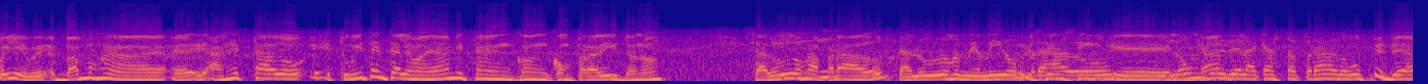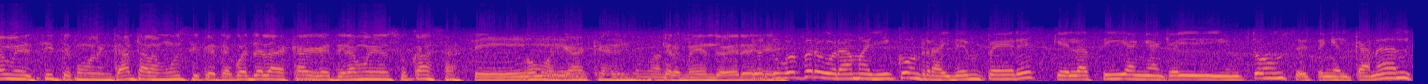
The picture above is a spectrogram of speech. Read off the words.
Oye, vamos a... eh, has estado... Estuviste en Telemiami tan con, con Pradito, ¿no? Saludos a Prado. Saludos a mi amigo Prado, sí, el hombre encanta. de la casa Prado. Déjame decirte, como le encanta la música, ¿te acuerdas de la descarga que tiramos en su casa? Sí. Oh my God, que sí, tremendo. Eres, Yo tuve programa allí con Raiden Pérez, que él hacía en aquel entonces en el canal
